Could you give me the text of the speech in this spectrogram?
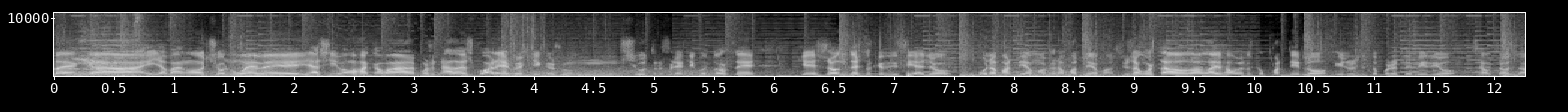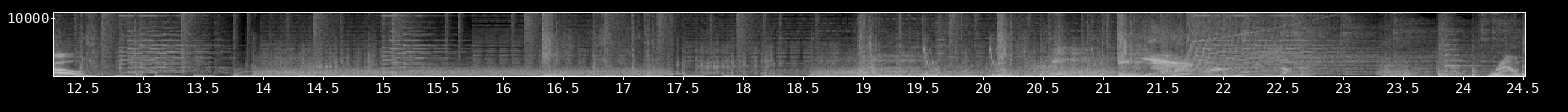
Venga, y ya van 8, 9, y así vamos a acabar. Pues nada, Square Heroes, chicos, un shooter frenético en 2D que son de estos que decía yo. Una partida más, una partida más. Si os ha gustado, dale like, favoritos, compartirlo y lo siento por este vídeo. Chao, chao, chao. Round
